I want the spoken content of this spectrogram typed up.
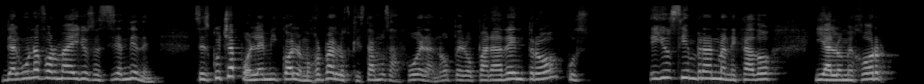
de alguna forma ellos así se entienden. Se escucha polémico a lo mejor para los que estamos afuera, ¿no? Pero para adentro, pues ellos siempre han manejado y a lo mejor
